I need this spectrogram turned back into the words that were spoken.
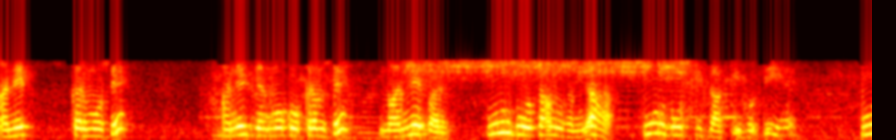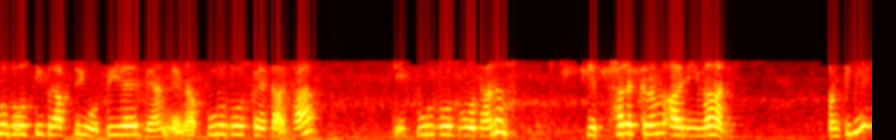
अनेक कर्मों से, अनेक जन्मों को क्रम से मानने पर। पूर्व दोषानुसंज्ञा पूर्व दोष की प्राप्ति होती है। पूर्व दोष की प्राप्ति होती है, ध्यान देना पूर्व दोष कैसा था कि पूर्व दोष वो था ना कि फल क्रम अनिमान। पंक्ति में?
